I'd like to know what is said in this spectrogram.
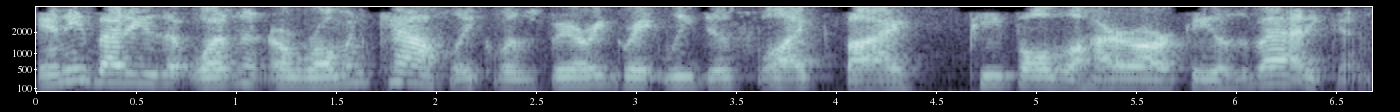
Anybody that wasn't a Roman Catholic was very greatly disliked by people, the hierarchy of the Vatican.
